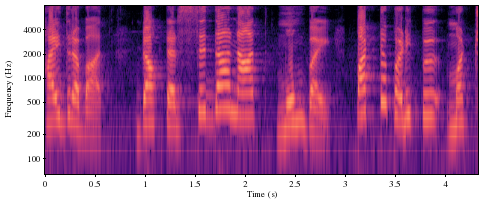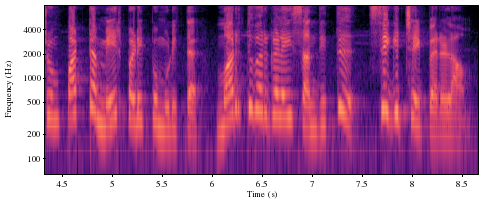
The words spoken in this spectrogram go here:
Hyderabad. Doctor Siddhanath Mumbai. பட்ட படிப்பு மற்றும் பட்ட மேற்படிப்பு முடித்த மருத்துவர்களை சந்தித்து சிகிச்சை பெறலாம்.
